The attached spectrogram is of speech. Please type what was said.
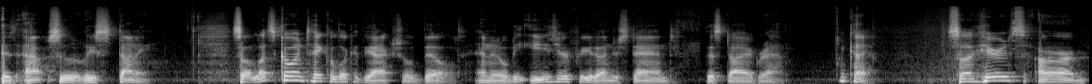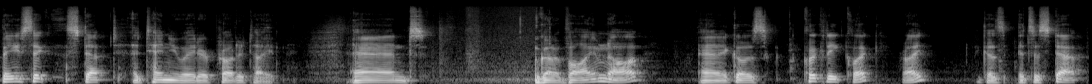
is absolutely stunning. So let's go and take a look at the actual build and it'll be easier for you to understand this diagram. Okay, so here's our basic stepped attenuator prototype and we've got a volume knob and it goes clickety click, right? Because it's a step.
